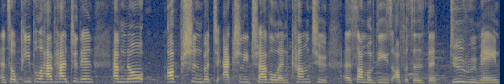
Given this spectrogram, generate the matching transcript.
and so people have had to then have no option but to actually travel and come to uh, some of these offices that do remain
